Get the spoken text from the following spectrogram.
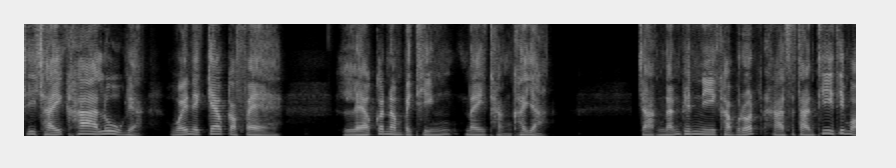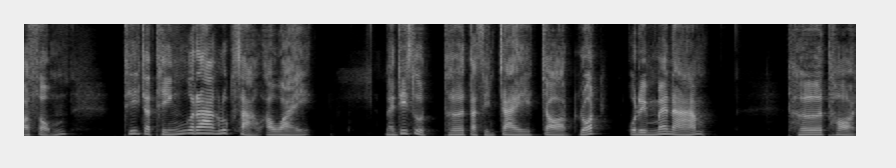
ที่ใช้ฆ่าลูกเนี่ย ไว้ในแก้วกาแฟ แล้วก็นำไปทิ้งในถังขยะ จากนั้นเพนนีขับรถหาสถานที่ที่เหมาะสม ที่จะทิ้งร่างลูกสาวเอาไว้ ในที่สุดเธอตัดสินใจจอดรถริมแม่น้ำ เธอถอด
